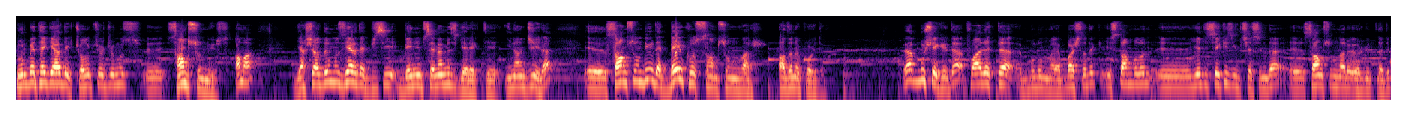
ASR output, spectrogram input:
gurbete geldik. Çoluk çocuğumuz e, Samsunluyuz. Ama yaşadığımız yerde bizi benimsememiz gerektiği inancıyla e, Samsun değil de Beykoz Samsunlular adını koyduk. Ve bu şekilde faaliyette bulunmaya başladık. İstanbul'un e, 7-8 ilçesinde e, Samsunları örgütledim.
